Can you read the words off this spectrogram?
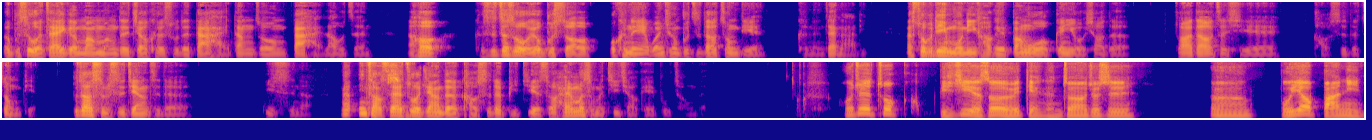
而不是我在一个茫茫的教科书的大海当中大海捞针。然后，可是这时候我又不熟，我可能也完全不知道重点可能在哪里。那说不定模拟考可以帮我更有效的抓到这些考试的重点。不知道是不是这样子的意思呢？那胤丞老师在做这样的考试的笔记的时候，还有没有什么技巧可以补充的？我觉得做笔记的时候有一点很重要，就是，嗯、呃，不要把你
